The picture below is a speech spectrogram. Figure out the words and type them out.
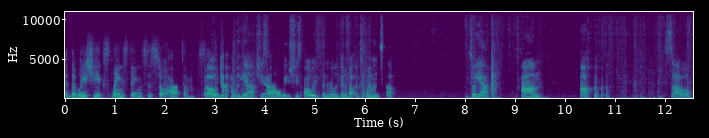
And the way she explains things is so awesome. So Oh, definitely. Yeah. She's Yeah. always. She's always been really good about explaining stuff. So yeah. Um. Oh. so,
